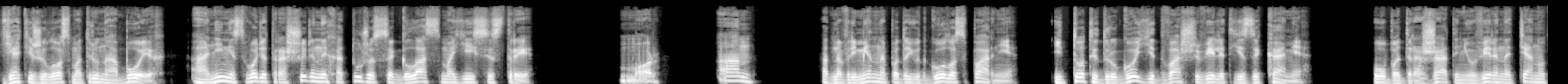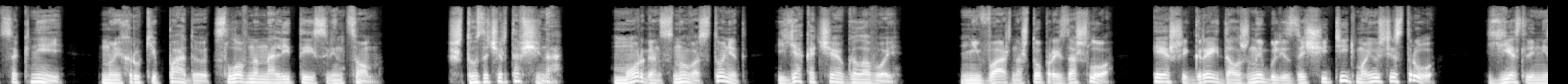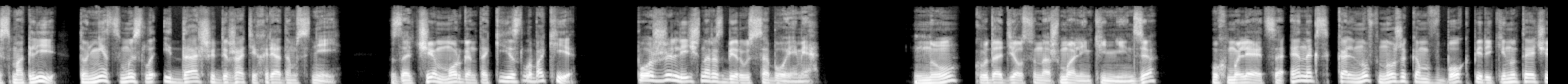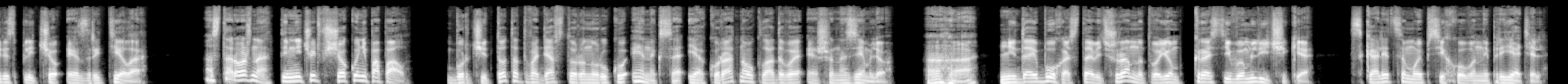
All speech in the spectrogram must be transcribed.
Я тяжело смотрю на обоих, а они не сводят расширенных от ужаса глаз моей сестры. «Мор... Ан...» Одновременно подают голос парни, и тот и другой едва шевелят языками. Оба дрожат и неуверенно тянутся к ней, но их руки падают, словно налитые свинцом. Что за чертовщина? Морган снова стонет, и я качаю головой. Неважно, что произошло, Эш и Грей должны были защитить мою сестру. Если не смогли, то нет смысла и дальше держать их рядом с ней. Зачем Морган такие слабаки? Позже лично разберусь с обоими. «Ну, куда делся наш маленький ниндзя?» Ухмыляется Энекс, кольнув ножиком в бок перекинутое через плечо Эзры тело. «Осторожно, ты мне чуть в щеку не попал!» Бурчит тот, отводя в сторону руку Энекса и аккуратно укладывая Эша на землю. «Ага, не дай бог оставить шрам на твоем красивом личике!» Скалится мой психованный приятель.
